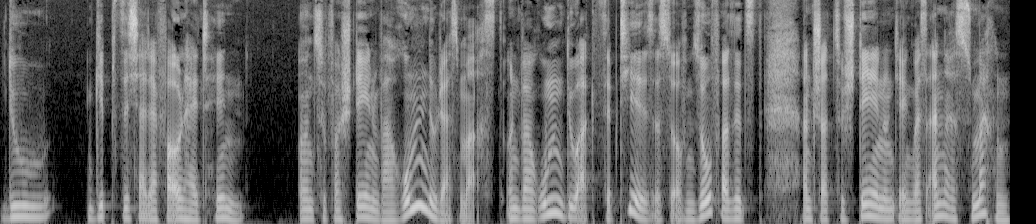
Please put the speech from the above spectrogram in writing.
du gibst dich ja der Faulheit hin. Und zu verstehen, warum du das machst und warum du akzeptierst, dass du auf dem Sofa sitzt, anstatt zu stehen und irgendwas anderes zu machen,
